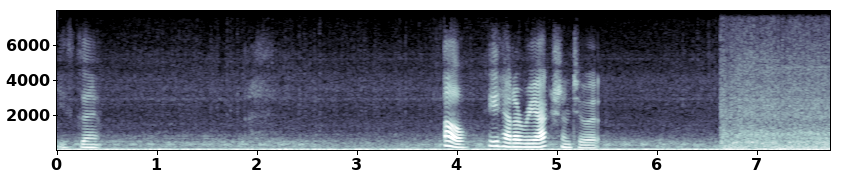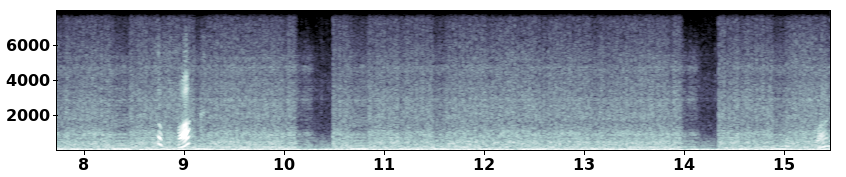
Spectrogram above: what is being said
He's going Oh, he had a reaction to it. What the fuck? What?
